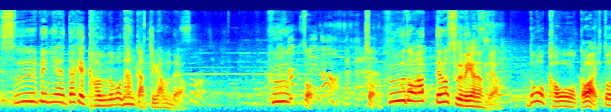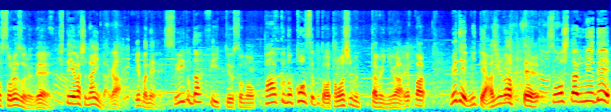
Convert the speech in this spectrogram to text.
スーベニアだけ買うのもなんか違うんだよフーそう。そう。フードあってのスーベニアなんだよ。どう買おうかは人それぞれで否定はしないんだがやっぱねスイートダッフィーっていうそのパークのコンセプトを楽しむためにはやっぱ目で見て味わってそう。した上で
